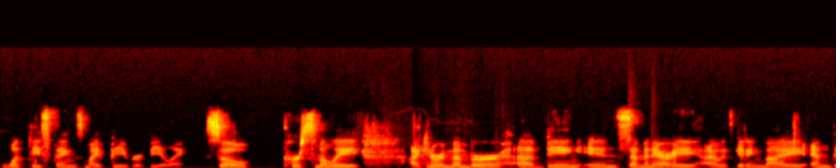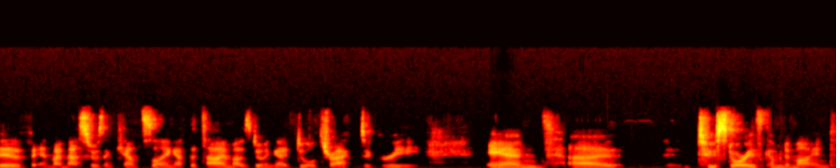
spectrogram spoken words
what these things might be revealing. So, personally, I can remember uh, being in seminary. I was getting my MDiv and my master's in counseling at the time. I was doing a dual track degree. And uh, two stories come to mind.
